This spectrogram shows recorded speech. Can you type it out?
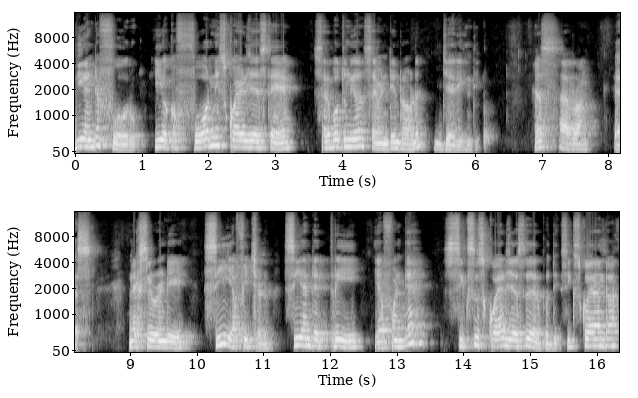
డి అంటే ఫోర్ ఈ యొక్క ఫోర్ని స్క్వేర్ చేస్తే సరిపోతుంది కదా? సెవెంటీన్ రావడం జరిగింది. S R wrong S next చూడండి. సిఎఫ్ ఇచ్చాడు. సి అంటే త్రీ ఎఫ్ అంటే సిక్స్ స్క్వేర్ చేస్తే సరిపోద్ది. సిక్స్ స్క్వేర్ ఎంత?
